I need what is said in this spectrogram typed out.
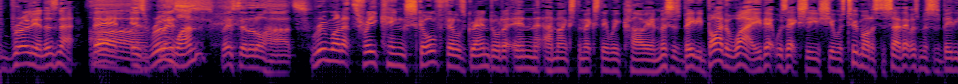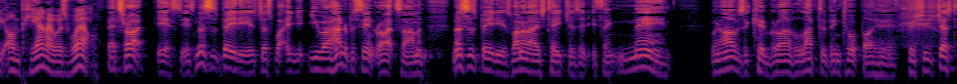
Brilliant, isn't it? That ah, is Oh, room bless- one. Bless their little hearts. Room one at Three Kings School. Phil's granddaughter in amongst the mix there with Chloe and Mrs. Beatty. By the way, that was actually, she was too modest to say, that was Mrs. Beatty on piano as well. That's right. Yes, yes. Mrs. Beatty is just you- you were 100% right, Simon. Mrs. Beatty is one of those teachers that you think, man, when I was a kid, would I have loved to have been taught by her? Because she's just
